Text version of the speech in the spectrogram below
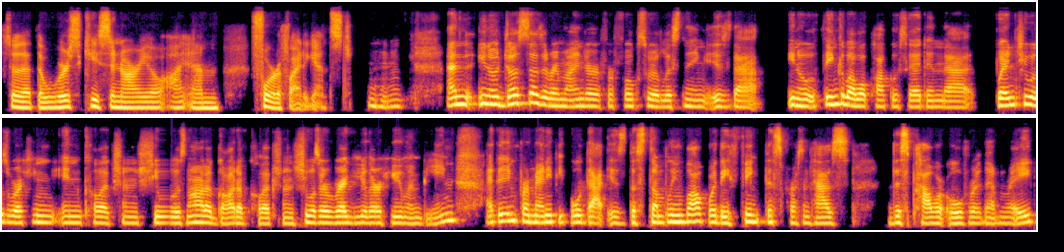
so that the worst case scenario i am fortified against mm-hmm. and you know just as a reminder for folks who are listening is that you know, think about what Paco said in that when she was working in collections, she was not a god of collections. She was a regular human being. I think for many people, that is the stumbling block where they think this person has this power over them, right?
